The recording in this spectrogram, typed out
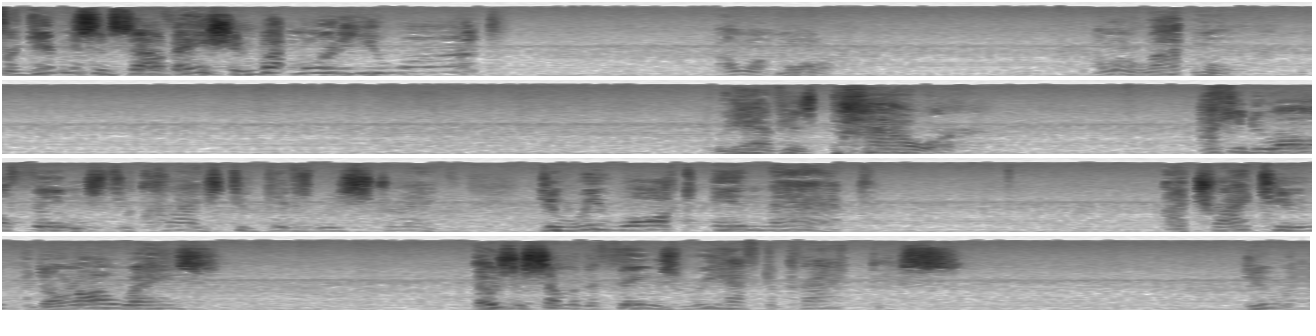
Forgiveness and salvation. What more do you want? I want more. I want a lot more. We have his power. I can do all things through Christ who gives me strength. Do we walk in that? I try to, I don't always. Those are some of the things we have to practice. Do it.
